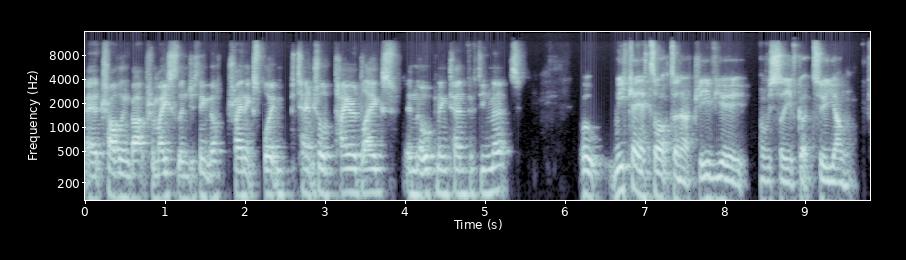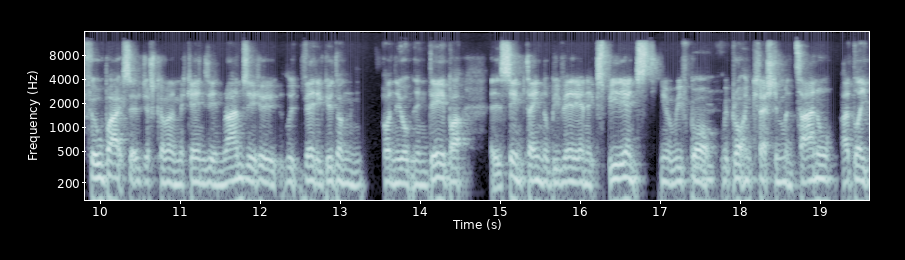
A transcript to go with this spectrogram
uh, traveling back from Iceland. Do you think they'll try and exploit potential tired legs in the opening 10, 15 minutes? Well, we kind of talked on our preview. Obviously, you've got two young fullbacks that have just come in, MacKenzie and Ramsay, who looked very good on on the opening day, but at the same time they'll be very inexperienced. You know, we've got mm. we brought in Cristian Montaño. I'd like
